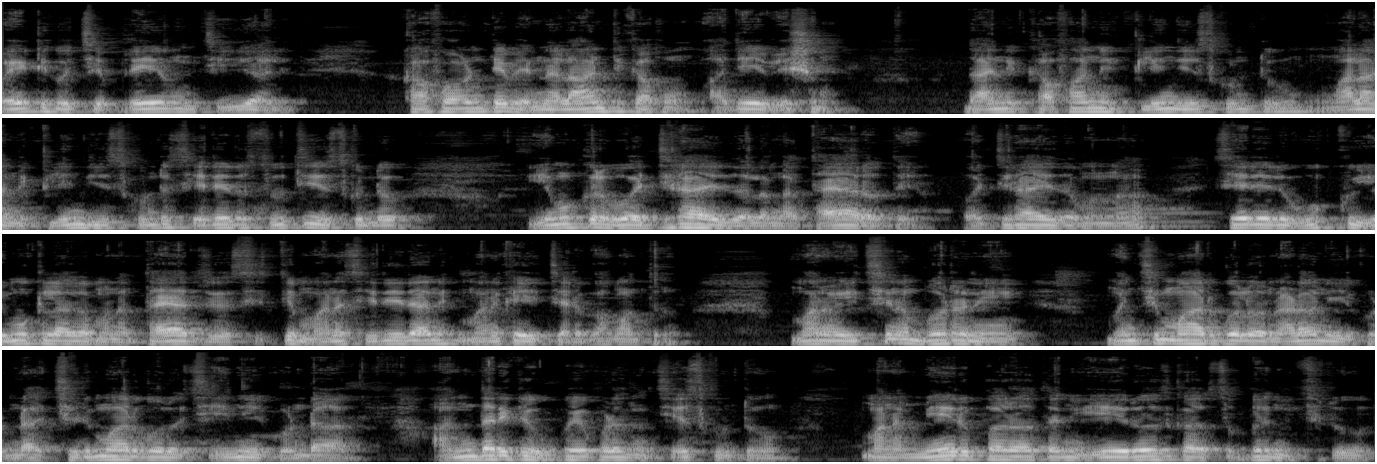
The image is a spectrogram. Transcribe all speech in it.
బయటికి వచ్చే ప్రయోగం చేయాలి కఫం అంటే వెన్నలాంటి కఫం అదే విషం. దాన్ని కఫాన్ని క్లీన్ చేసుకుంటూ మలాన్ని క్లీన్ చేసుకుంటూ శరీర శుద్ధి చేసుకుంటూ ఎముకలు వజ్రాయుధంగా తయారవుతాయి. వజ్రాయుధం ఉన్న శరీర ఉక్కు ఎముకలాగా మనం తయారు చేసి మన శరీరానికి మనకే ఇచ్చారు భగవంతుడు. మనం ఇచ్చిన బుర్రని మంచి మార్గంలో నడవనీయకుండా చెడు మార్గంలో చేయనీయకుండా అందరికీ ఉపయోగపడడం చేసుకుంటూ మన మేరు పర్వతాన్ని ఏ రోజు కాదు శుభ్రించుతూ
